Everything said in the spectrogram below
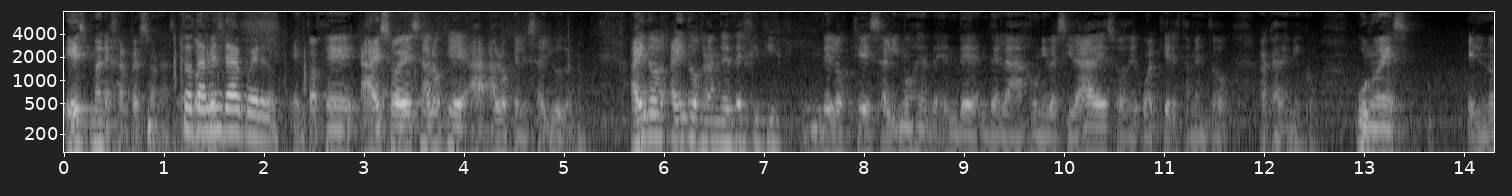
es manejar personas. Totalmente de acuerdo. Entonces, a eso es a lo que, a, lo que les ayuda. Hay, dos, hay dos grandes déficits de los que salimos de, las universidades o de cualquier estamento académico. Uno es el no,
